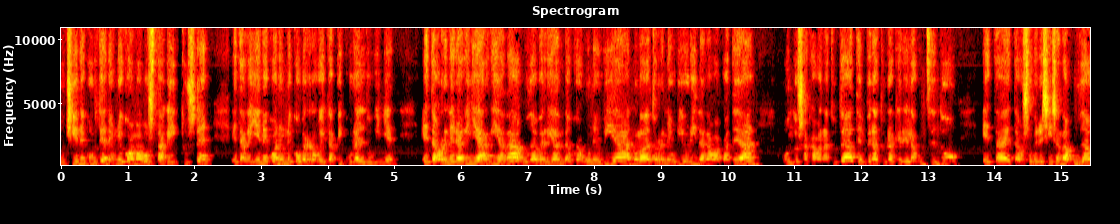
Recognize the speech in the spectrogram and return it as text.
Gutxienek urtean euneko amagosta gehitu zen, eta gehienekoan euneko berrogeita pikura heldu ginen. Eta horren eragile argia da, udaberrian daukagun euria, nola datorren euri hori dana batean, ondo sakabanatuta, temperaturak ere laguntzen du, eta eta oso berezi izan da uda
